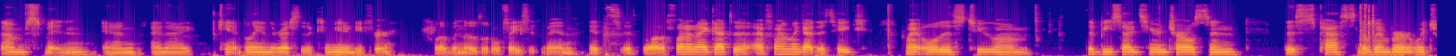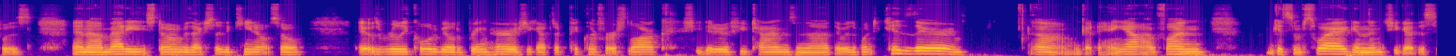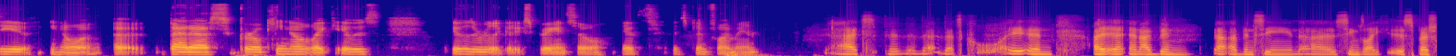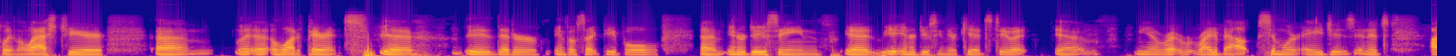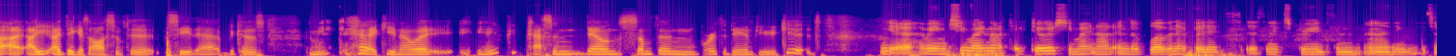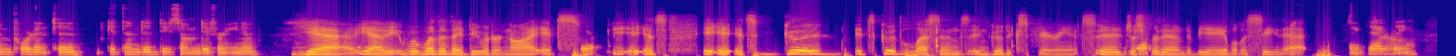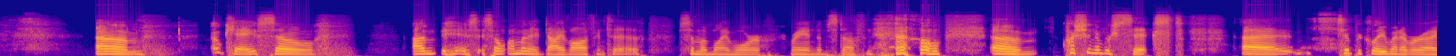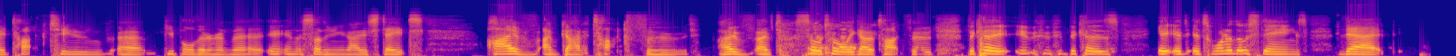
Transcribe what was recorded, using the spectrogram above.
I'm smitten and and I can't blame the rest of the community for loving those little faces, man. It's it's a lot of fun and I got to I finally got to take my oldest to um the BSides here in Charleston this past November, which was and uh, Maddie Stone was actually the keynote, so it was really cool to be able to bring her. She got to pick her first lock. She did it a few times, and uh, there was a bunch of kids there, and um, we got to hang out, have fun, get some swag, and then she got to see, you know, a, a badass girl keynote. Like it was, it was a really good experience. So it's it's been fun, man. That's that, that's cool. And I and I've been I've been seeing. Uh, seems like especially in the last year, um, a, lot of parents. Uh, that are infosec people um, introducing uh, introducing their kids to it. Um, you know, right, right, about similar ages, and it's I, I, I think it's awesome to see that because I mean, heck, you know, passing down something worth a damn to your kids. Yeah, I mean, she might not take to it. She might not end up loving it, but it's it's an experience, and, and I think it's important to get them to do something different. You know. Yeah, yeah. Whether they do it or not, it's yep. it's it, it's good. It's good lessons and good experience uh, just yep. for them to be able to see that. Exactly. So, um. Okay, so I'm so I'm gonna dive off into some of my more random stuff now. um, question number six. Uh, typically, whenever I talk to uh, people that are in the in the southern United States, I've I've got to talk food. I've I've t- so totally got to talk food because because it, it, it's one of those things that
